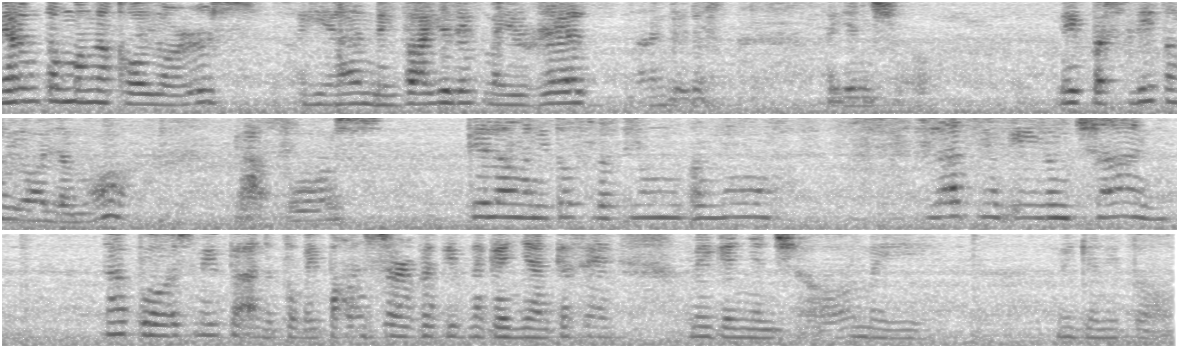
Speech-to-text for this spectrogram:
Meron tong mga colors. Ayan, may violet, may red. Ang ganda. Ayan siya. May paslit ang lola mo. Tapos, kailangan ito flat yung ano, flat yung ilong chan. Tapos, may pa ano to, may pa conservative na ganyan kasi may ganyan siya, oh, may may ganito.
